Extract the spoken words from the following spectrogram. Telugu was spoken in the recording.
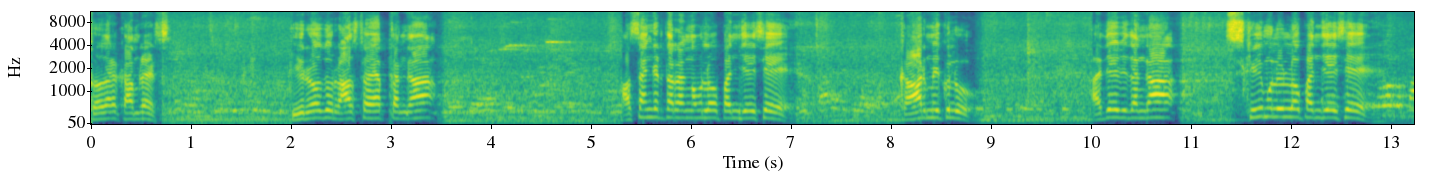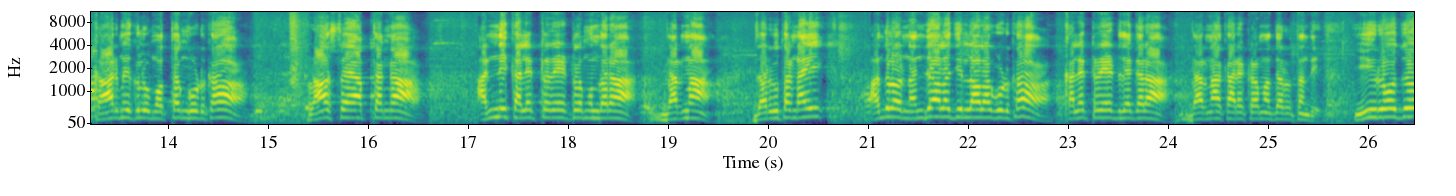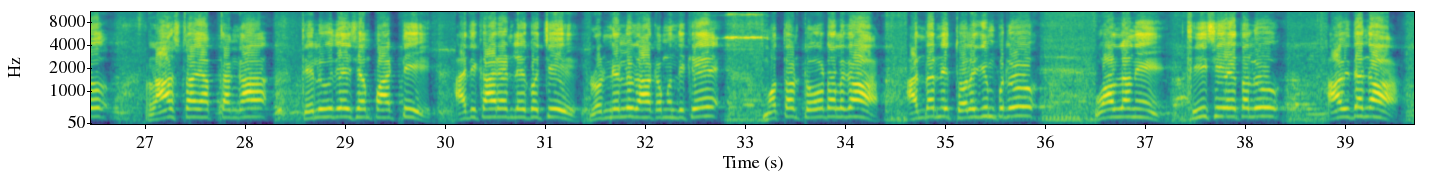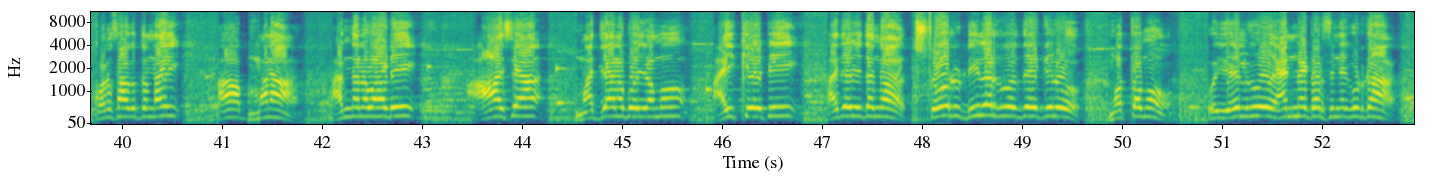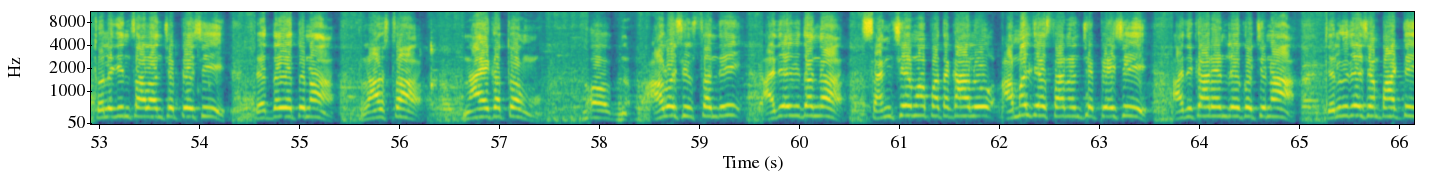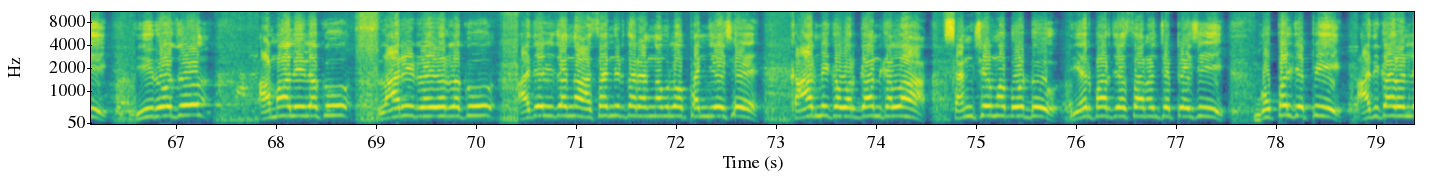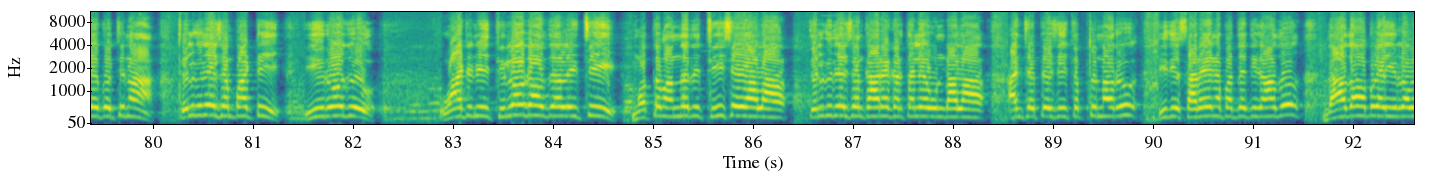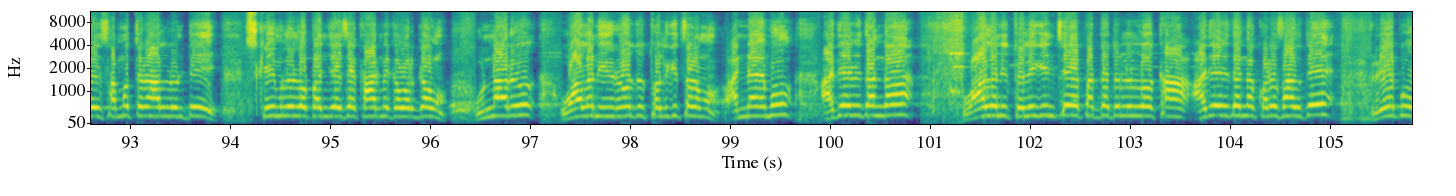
సోదర కామ్రేడ్స్ ఈరోజు రాష్ట్ర వ్యాప్తంగా అసంఘటిత రంగంలో పనిచేసే కార్మికులు అదేవిధంగా స్కీములలో పనిచేసే కార్మికులు మొత్తం కూడక రాష్ట్ర వ్యాప్తంగా అన్ని కలెక్టరేట్ల ముందర ధర్నా జరుగుతున్నాయి. అందులో నంద్యాల జిల్లాలో కూడా కలెక్టరేట్ దగ్గర ధర్నా కార్యక్రమం జరుగుతుంది. ఈరోజు రాష్ట్ర వ్యాప్తంగా తెలుగుదేశం పార్టీ అధికారంలోకి వచ్చి రెండు నెలలు కాకముందుకే మొత్తం టోటల్గా అందరినీ తొలగింపులు వాళ్ళని తీసివేతలు ఆ విధంగా కొనసాగుతున్నాయి. ఆ మన అంగన్వాడీ ఆశ మధ్యాహ్న భోజనము ఐకేపీ అదేవిధంగా స్టోర్ డీలర్ దగ్గర మొత్తము ఏలుగు యానిమేటర్స్ని కూడా తొలగించాలని చెప్పేసి పెద్ద ఎత్తున రాష్ట్ర నాయకత్వం ఆలోచిస్తుంది. అదేవిధంగా సంక్షేమ పథకాలు అమలు చేస్తానని చెప్పేసి అధికారంలోకి వచ్చిన తెలుగుదేశం పార్టీ ఈరోజు అమాలీలకు లారీ డ్రైవర్లకు అదేవిధంగా అసంఘటిత రంగంలో పనిచేసే కార్మిక వర్గానికల్లా సంక్షేమ బోర్డు ఏర్పాటు చేస్తానని చెప్పేసి గొప్పలు చెప్పి అధికారంలోకి వచ్చిన తెలుగుదేశం పార్టీ ఈరోజు వాటిని తిలోగాదాలు ఇచ్చి మొత్తం అందరినీ తీసేయాలా? తెలుగుదేశం కార్యకర్తలే ఉండాలా? అని చెప్పేసి చెప్తున్నారు. ఇది సరైన పద్ధతి కాదు. దాదాపుగా ఇరవై సంవత్సరాల నుండి స్కీములలో పనిచేసే కార్మిక వర్గం ఉన్నారు. వాళ్ళని ఈరోజు తొలగించడం అన్యాయము. అదేవిధంగా వాళ్ళని తొలగించే పద్ధతులలో కా అదేవిధంగా కొనసాగితే రేపు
